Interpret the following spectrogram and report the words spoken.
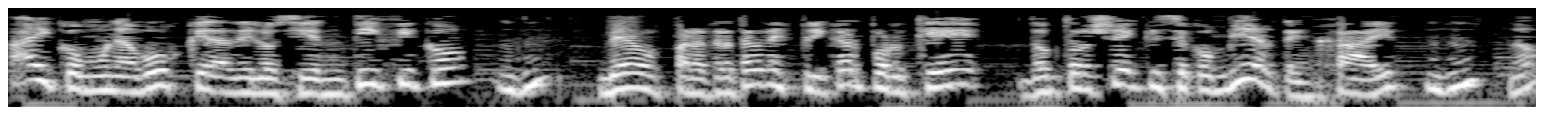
hay como una búsqueda de lo científico veamos para tratar de explicar por qué Dr. Jekyll se convierte en Hyde. ¿no?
